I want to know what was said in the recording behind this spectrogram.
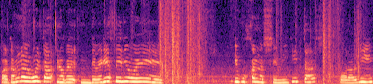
Para el camino de vuelta, lo que debería hacer yo es ir buscando semillitas por aquí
